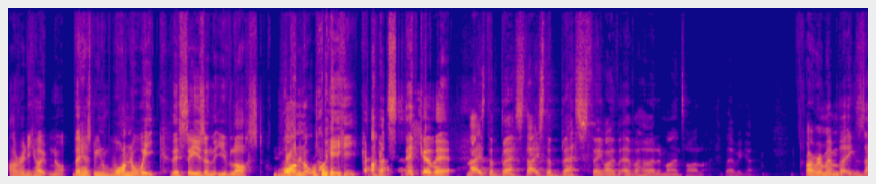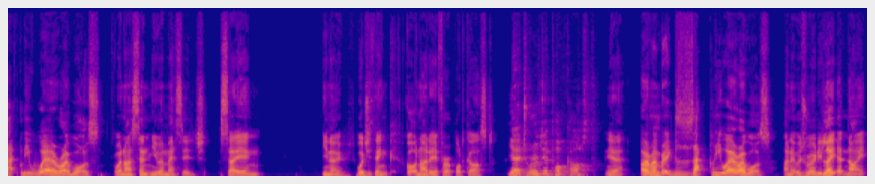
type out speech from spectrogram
I really hope not. There has been one week this season that you've lost. One week. I'm sick of it. That is the best. That is the best thing I've ever heard in my entire life. There we go. I remember exactly where I was when I sent you a message saying, you know, what do you think? Got an idea for a podcast. Yeah, do you want to do a podcast? Yeah. I remember exactly where I was, and it was really late at night.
